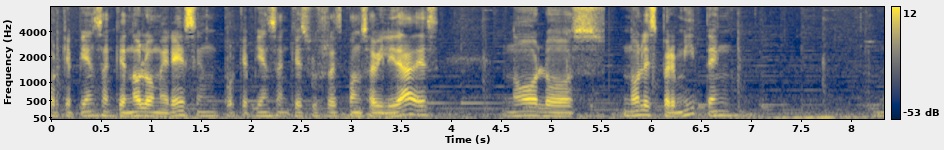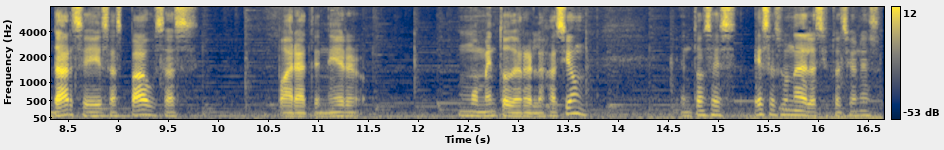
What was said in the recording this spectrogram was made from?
porque piensan que no lo merecen, porque piensan que sus responsabilidades no los no les permiten darse esas pausas para tener un momento de relajación. Entonces, esa es una de las situaciones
